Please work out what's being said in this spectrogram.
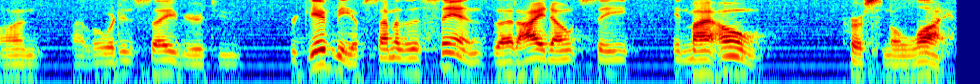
on my Lord and Savior to forgive me of some of the sins that I don't see in my own personal life.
